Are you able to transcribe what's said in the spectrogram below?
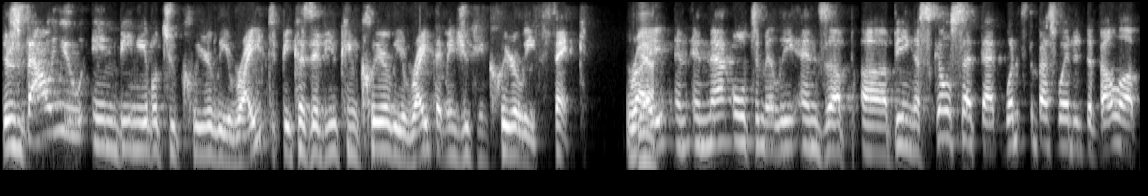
there's value in being able to clearly write because if you can clearly write, that means you can clearly think right? Yeah. And and that ultimately ends up uh, being a skill set that what's the best way to develop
